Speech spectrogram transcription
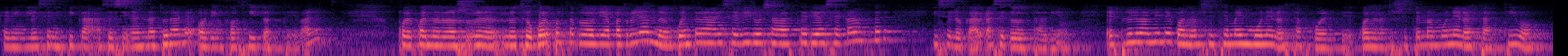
que en inglés significa asesinas naturales, o linfocitos T, ¿vale? Pues cuando eh, nuestro cuerpo está todo el día patrullando, encuentra ese virus, esa bacteria, ese cáncer y se lo carga si todo está bien. El problema viene cuando el sistema inmune no está fuerte, cuando nuestro sistema inmune no está activo.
